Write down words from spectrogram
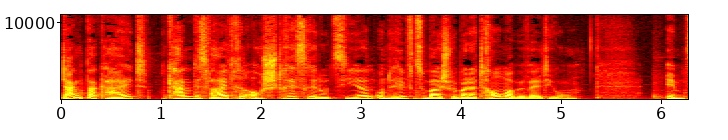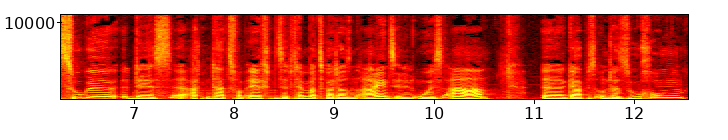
Dankbarkeit kann des Weiteren auch Stress reduzieren und hilft zum Beispiel bei der Traumabewältigung. Im Zuge des äh, Attentats vom 11. September 2001 in den USA äh, gab es Untersuchungen,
